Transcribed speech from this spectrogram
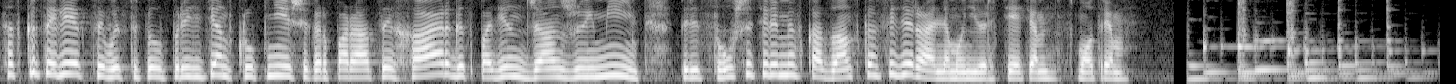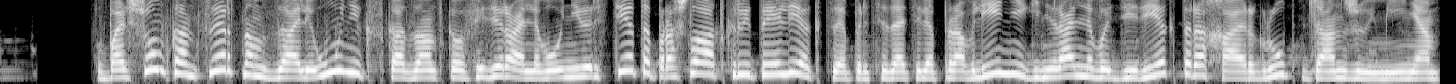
С открытой лекцией выступил президент крупнейшей корпорации «Хайер» господин Джан Жуйминь перед слушателями в Казанском федеральном университете. Смотрим. В Большом концертном зале «Уникс» Казанского федерального университета прошла открытая лекция председателя правления и генерального директора Haier Group Джан Жуйминя.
